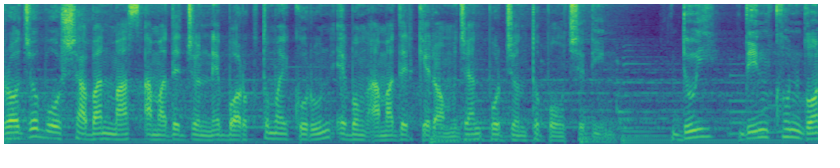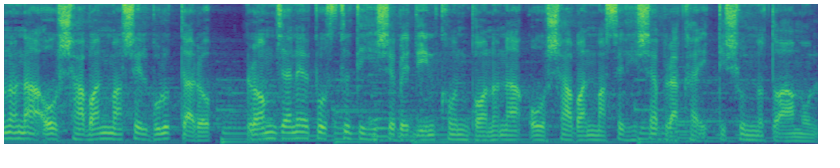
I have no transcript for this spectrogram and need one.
রজব ও সাবান মাস আমাদের জন্যে বরক্তময় করুন এবং আমাদেরকে রমজান পর্যন্ত পৌঁছে দিন। দুই দিনক্ষণ গণনা ও সাবান মাসের গুরুত্বারোপ, রমজানের প্রস্তুতি হিসেবে দিনক্ষণ গণনা ও সাবান মাসের হিসাব রাখা একটি শূন্যত আমল।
